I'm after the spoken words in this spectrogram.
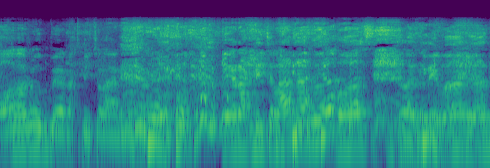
Oh, lu berak di celana. berak di celana gue bos. Itu lagi ngeri banget. Kan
